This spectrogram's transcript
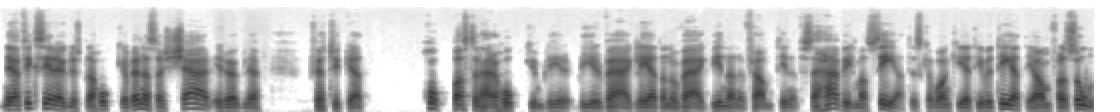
när jag fick se Rögle spela hockey, jag blev nästan kär i Rögle för jag tycker att hoppas den här hockeyn blir, blir vägledande och vägvinnande i framtiden. För så här vill man se att det ska vara en kreativitet i anfallszon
